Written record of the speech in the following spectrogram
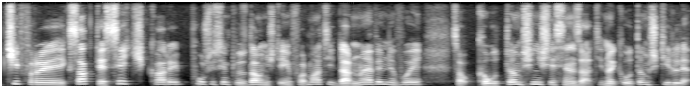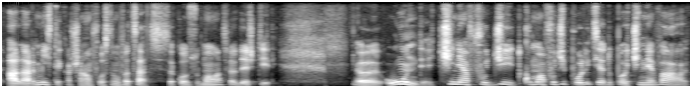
cifre exacte, seci, care pur și simplu îți dau niște informații, dar noi avem nevoie sau căutăm și niște senzații. Noi căutăm știrile alarmiste, că așa am fost învățați, să consumăm astfel de știri. Uh, unde? Cine a fugit? Cum a fugit poliția după cineva?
